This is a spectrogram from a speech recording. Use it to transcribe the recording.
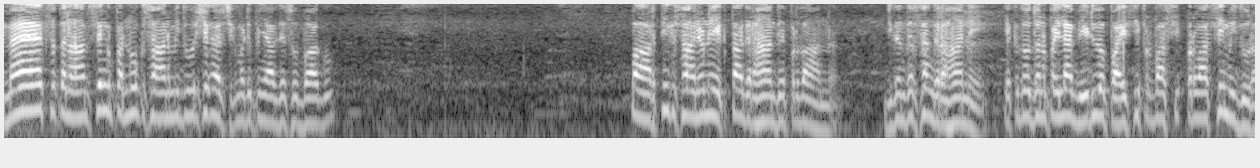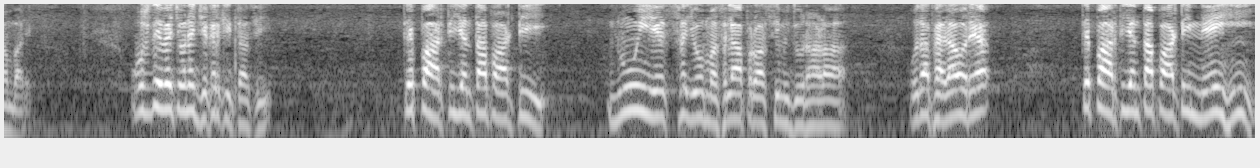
ਮੈਂ ਸਤਨਾਮ ਸਿੰਘ ਪੰਨੂ, ਕਿਸਾਨ ਮਜ਼ਦੂਰ ਸੰਘਰਸ਼ ਕਮੇਟੀ, ਪੰਜਾਬ ਦੇ ਸੂਬਾ ਆਗੂ। ਭਾਰਤੀ ਕਿਸਾਨ ਯੂਨੀਅਨ ਏਕਤਾ ਗ੍ਰਹਾਂ ਦੇ ਪ੍ਰਧਾਨ ਜਗਿੰਦਰ ਸਿੰਘ ਗ੍ਰਹਾਂ ਨੇ ਇੱਕ ਦੋ ਦਿਨ ਪਹਿਲਾਂ ਵੀਡੀਓ ਪਾਈ ਸੀ ਪ੍ਰਵਾਸੀ ਪ੍ਰਵਾਸੀ ਮਜ਼ਦੂਰਾਂ ਬਾਰੇ। ਉਸ ਦੇ ਵਿੱਚ ਉਹਨੇ ਜ਼ਿਕਰ ਕੀਤਾ ਸੀ ਕਿ ਭਾਰਤੀ ਜਨਤਾ ਪਾਰਟੀ ਨੂੰ ਹੀ ਇਸ ਜੋ ਮਸਲਾ ਪ੍ਰਵਾਸੀ ਮਜ਼ਦੂਰਾਂ ਵਾਲਾ, ਉਹਦਾ ਫਾਇਦਾ ਹੋ ਰਿਹਾ ਤੇ ਭਾਰਤੀ ਜਨਤਾ ਪਾਰਟੀ ਨੇ ਹੀ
